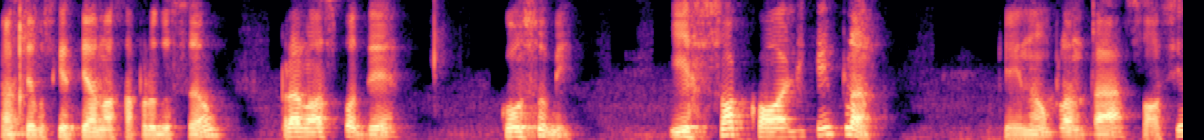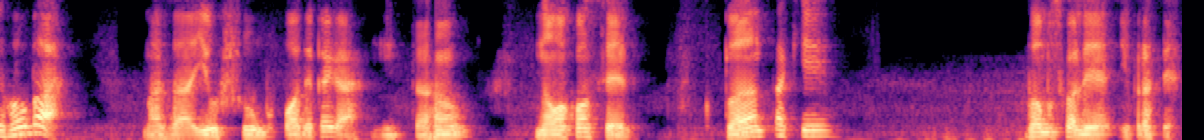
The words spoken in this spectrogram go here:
Nós temos que ter a nossa produção para nós poder consumir. E só colhe quem planta. Quem não plantar, só se roubar. Mas aí o chumbo pode pegar. Então, não aconselho. Planta que vamos colher e para ter.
